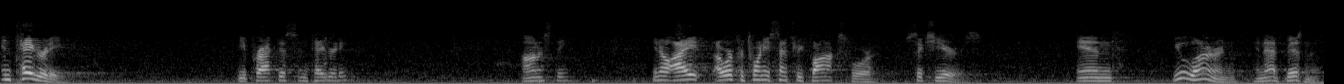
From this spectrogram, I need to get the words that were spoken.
Integrity. Do you practice integrity? Honesty? You know, I, I worked for 20th Century Fox for six years. And you learn in that business.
